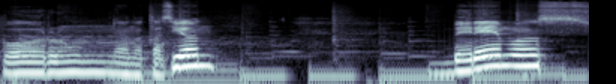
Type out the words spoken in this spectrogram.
por una anotación. Veremos.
